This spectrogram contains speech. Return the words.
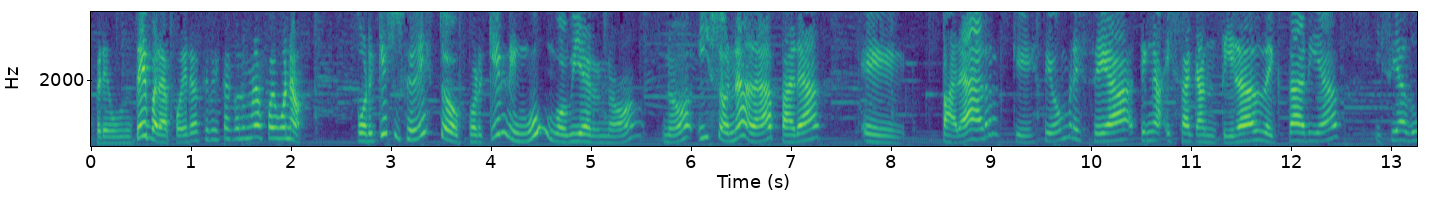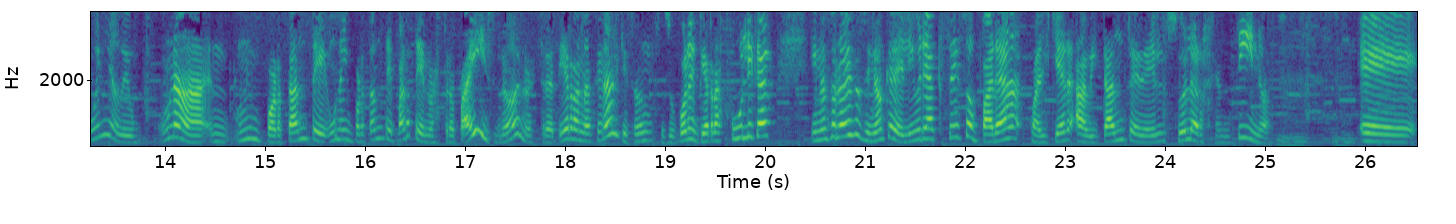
pregunté para poder hacer esta columna fue, bueno, ¿por qué sucede esto? ¿Por qué ningún gobierno no hizo nada para eh, parar que este hombre sea tenga esa cantidad de hectáreas y sea dueño de una, un importante, una importante parte de nuestro país, ¿no? Nuestra tierra nacional, que son, se supone, tierras públicas, y no solo eso, sino que de libre acceso para cualquier habitante del suelo argentino. Eh,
